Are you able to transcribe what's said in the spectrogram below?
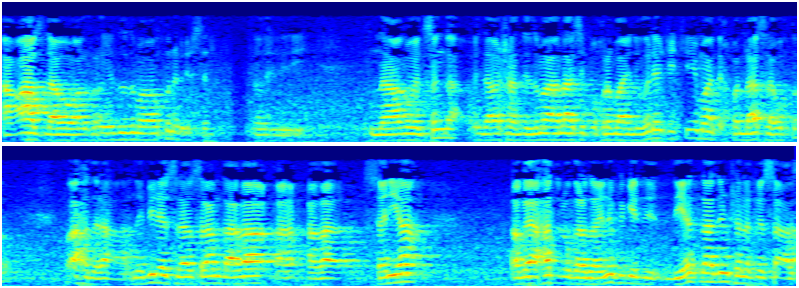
آغاز دعوو کرلا یہ یعنی دو دماغا کن بسر ناغوت سنگا اذا شانت زما اللہ سے پخربائی نہیں بولے چچی ما تخبر اللہ صلی اللہ نبی علیہ السلام دا آغا آغا سنیا اگر حد رو گردائی. نفی کی دیت لازم شن قصاص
